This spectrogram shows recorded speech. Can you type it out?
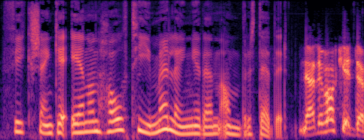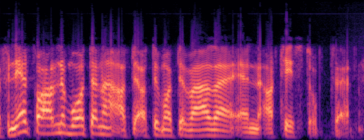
fikk skjenke en og en halv time lenger enn andre steder. Nei, Det var ikke definert på alle måtene at, at det måtte være en artistopptreden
